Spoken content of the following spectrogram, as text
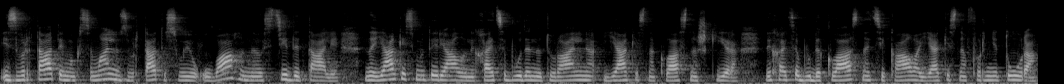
і звертати максимально звертати свою увагу на ось ці деталі, на якість матеріалу. Нехай це буде натуральна, якісна, класна шкіра, нехай це буде класна, цікава, якісна фурнітура.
